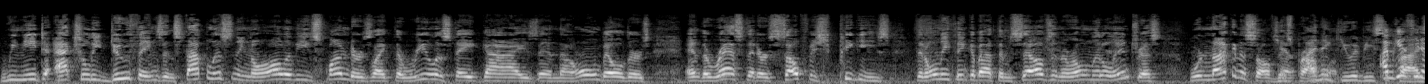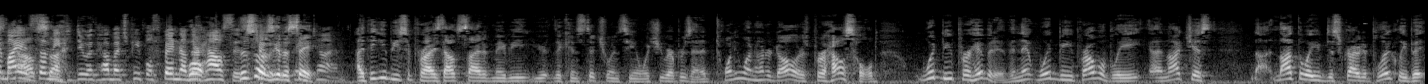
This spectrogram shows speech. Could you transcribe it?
we need to actually do things and stop listening to all of these funders like the real estate guys and the home builders and the rest that are selfish piggies that only think about themselves and their own little interests. We're not going to solve this Yeah, I think you would be surprised. I'm guessing it might have something to do with how much people spend on Well, their houses. This is what I was going to say. Time. I think you'd be surprised outside of maybe your, the constituency in which you represented, twenty one hundred dollars per household would be prohibitive, and it would be probably uh, not just not, not the way you've described it politically, but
